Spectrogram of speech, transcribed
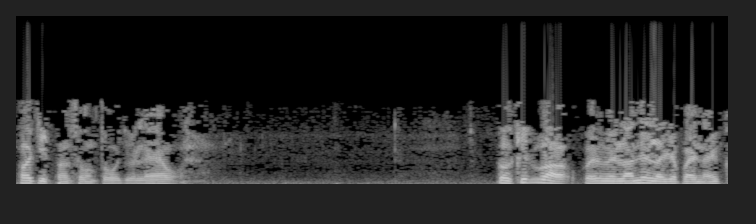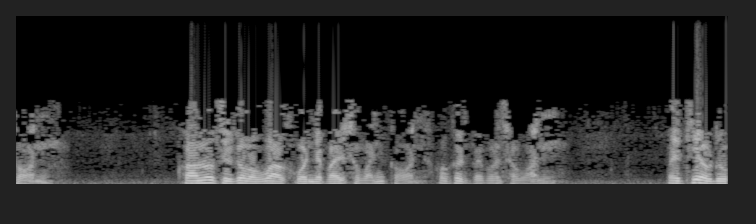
เพราะจิตมันทรงตัวอยู่แล้ว ก็คิดว่าเวลานี้เราจะไปไหนก่อน ความรู้สึกก็บอกว่าควรจะไปสวรรค์ก่อน ก็ขึ้นไปบนสวรรค์ ไปเที่ยวดู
